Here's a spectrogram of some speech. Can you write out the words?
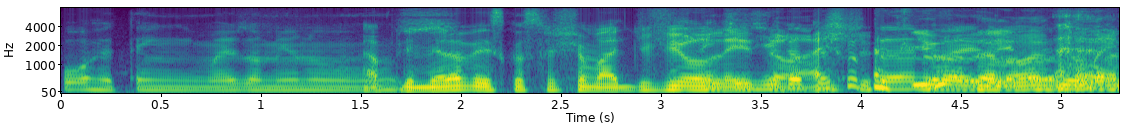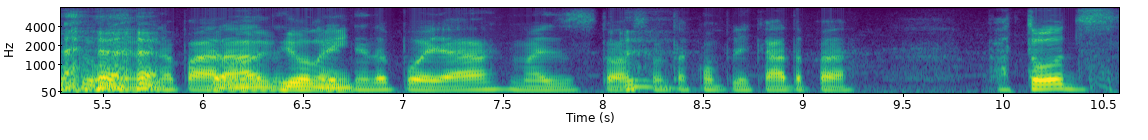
Porra, tem mais ou menos. É a uns primeira vez que eu sou chamado de 20 violento, eu acho. escutando, Que o velho. É violento, aqui velho. Na parada, é violento. pretendo apoiar, mas a situação tá complicada pra, pra todos.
